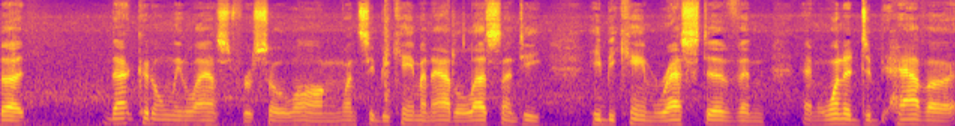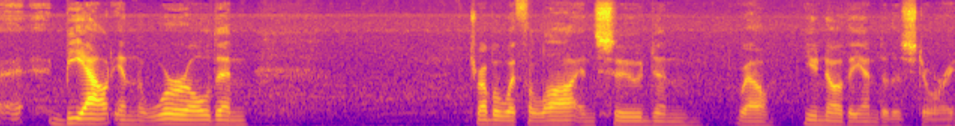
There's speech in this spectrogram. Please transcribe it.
But that could only last for so long. Once he became an adolescent, he he became restive and and wanted to have a be out in the world and trouble with the law ensued and well, you know the end of the story.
